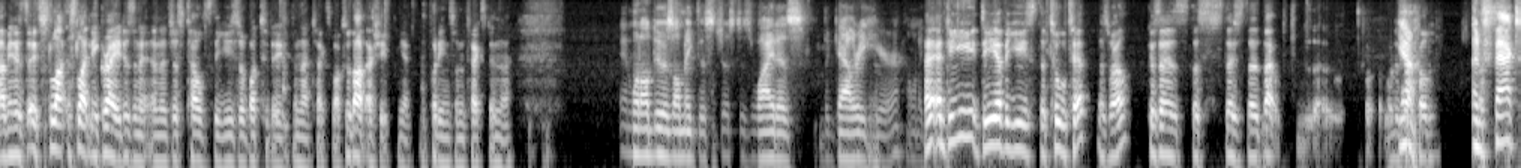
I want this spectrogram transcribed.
I mean, it's it's sli- slightly grayed, isn't it? And it just tells the user what to do in that text box without actually, yeah, putting some text in there. And what I'll do is I'll make this just as wide as the gallery here. I And, and do you do you ever use the tooltip as well? Because there's this there's the that what is Yeah. that called? In fact,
